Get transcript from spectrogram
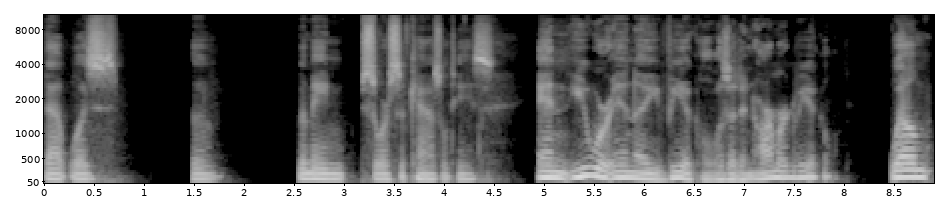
that was the the main source of casualties. And you were in a vehicle. Was it an armored vehicle? Well,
